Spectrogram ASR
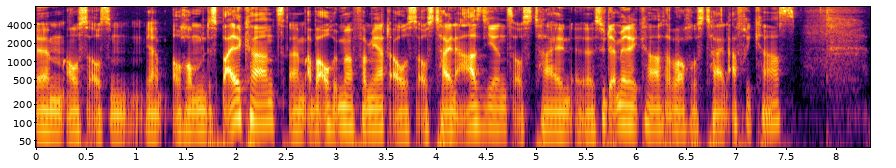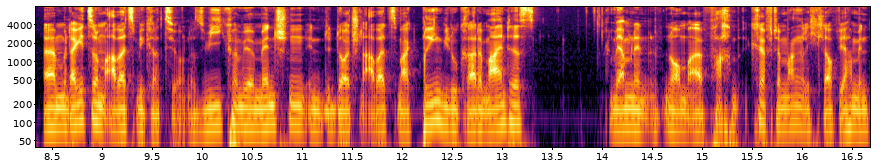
ähm, aus, aus dem, ja, auch um des Balkans, ähm, aber auch immer vermehrt aus, aus Teilen Asiens, aus Teilen äh, Südamerikas, aber auch aus Teilen Afrikas. Ähm, und da geht es um Arbeitsmigration. Also wie können wir Menschen in den deutschen Arbeitsmarkt bringen, wie du gerade meintest. Wir haben einen enormen Fachkräftemangel. Ich glaube, wir haben in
